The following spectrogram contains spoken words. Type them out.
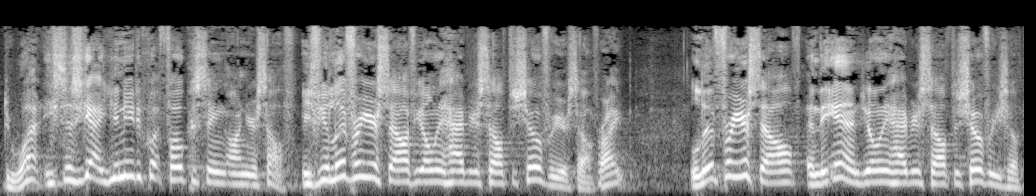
Do what? He says, Yeah, you need to quit focusing on yourself. If you live for yourself, you only have yourself to show for yourself, right? Live for yourself. In the end, you only have yourself to show for yourself.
